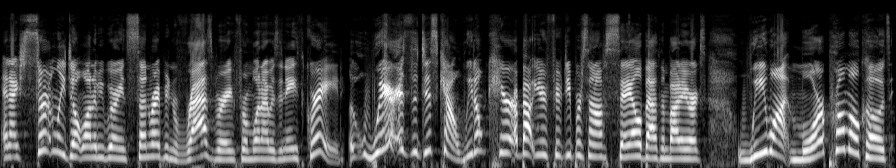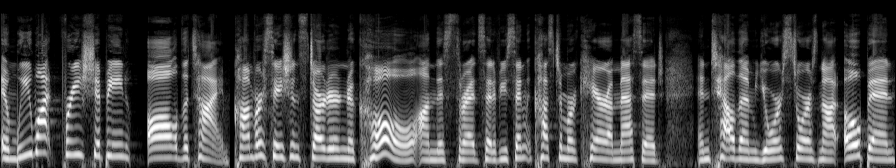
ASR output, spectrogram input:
and I certainly don't want to be wearing sun ripened raspberry from when I was in eighth grade. Where is the discount? We don't care about your 50% off sale, Bath and Body Works. We want more promo codes and we want free shipping all the time. Conversation starter Nicole on this thread said if you send customer care a message and tell them your store is not open,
